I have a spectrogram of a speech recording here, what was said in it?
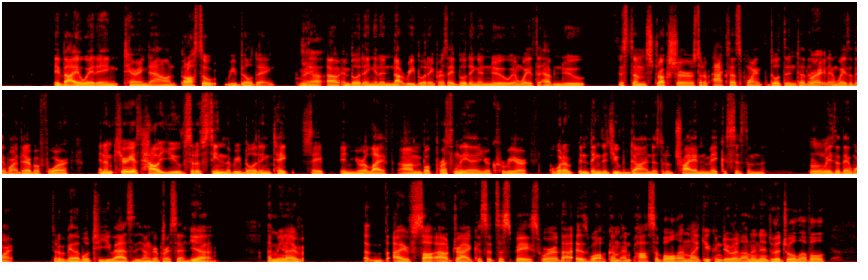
evaluating, tearing down, but also rebuilding yeah, uh, and building in a not rebuilding per se, building anew in ways that have new system structure, sort of access points built into them Right. in ways that they weren't there before. And I'm curious how you've sort of seen the rebuilding take shape in your life, um, both personally and in your career. What have been things that you've done to sort of try and make a system in Mm. ways that they weren't sort of available to you as a younger person? Yeah. I mean, I've I've sought out drag because it's a space where that is welcome and possible, and like you can do it on an individual level.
